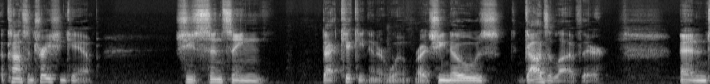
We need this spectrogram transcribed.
a concentration camp, she's sensing that kicking in her womb, right? She knows God's alive there, and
